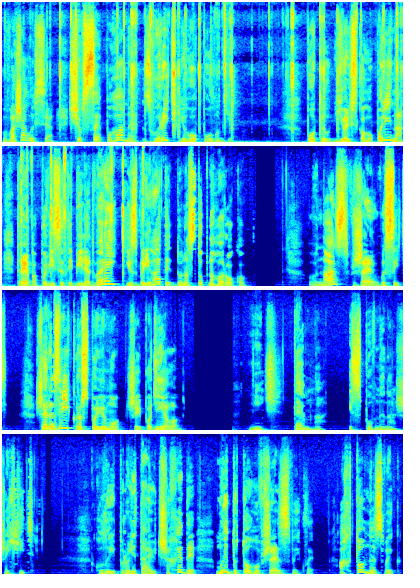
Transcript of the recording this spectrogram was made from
Вважалося, що все погане згорить в його полум'ї. Попіл йольського поліна треба повісити біля дверей і зберігати до наступного року. В нас вже висить. Через рік розповімо, чи й подіяло. Ніч темна і сповнена жахіть. Коли пролітають шахеди, ми до того вже звикли. А хто не звик?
